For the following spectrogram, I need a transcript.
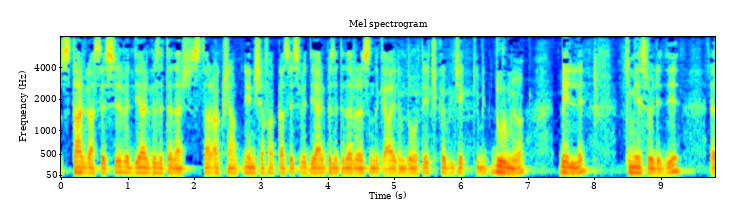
Star gazetesi ve diğer gazeteler Star Akşam Yeni Şafak gazetesi ve diğer gazeteler arasındaki ayrım da ortaya çıkabilecek gibi durmuyor. Belli kime söylediği. E,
